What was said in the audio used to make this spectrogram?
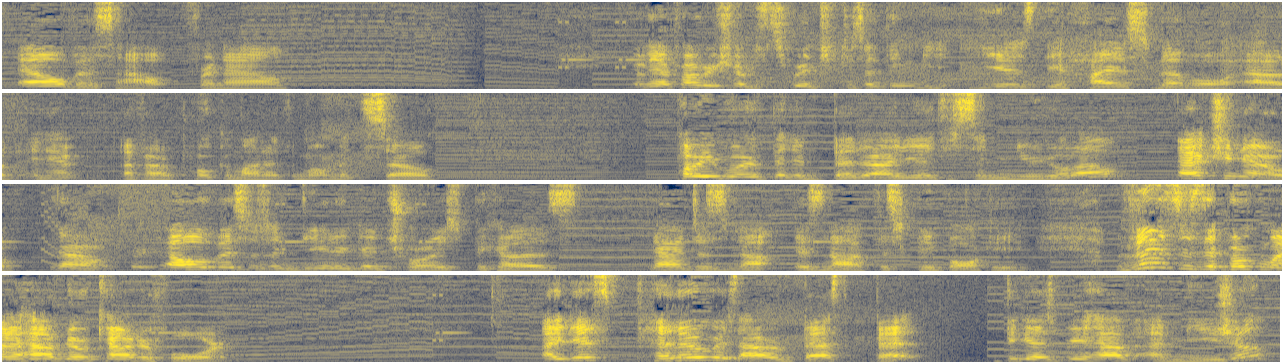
Elvis out for now. I mean, I probably should have switched because I think he is the highest level out of any of our Pokemon at the moment, so probably would have been a better idea to send Noodle out. Actually, no, no. Elvis is indeed a good choice because Nant is not is not physically bulky. This is the Pokemon I have no counter for. I guess Pillow is our best bet because we have Amnesia.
